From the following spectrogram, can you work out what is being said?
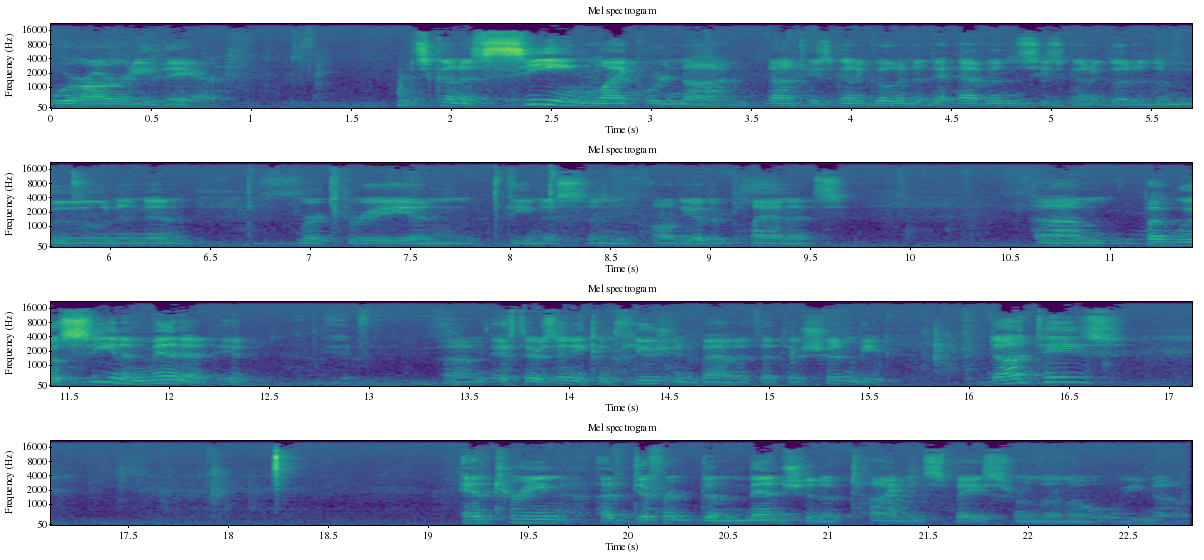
we're already there. It's going to seem like we're not. Dante's going to go into the heavens, he's going to go to the moon, and then Mercury and Venus and all the other planets. Um, but we'll see in a minute, it, it, um, if there's any confusion about it, that there shouldn't be. Dante's entering a different dimension of time and space from than what we know.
